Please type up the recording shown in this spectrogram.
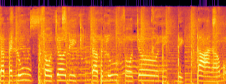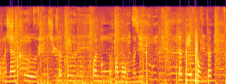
จะเป็นรูปโซเจอร์ดิกจะเป็นรูปโซเจอร์ดิกดิกตานะครับผมวันนั้นคือสตรีมคนของผมวันนี้ สตรีมผมส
